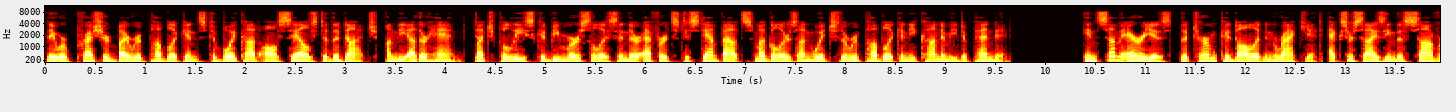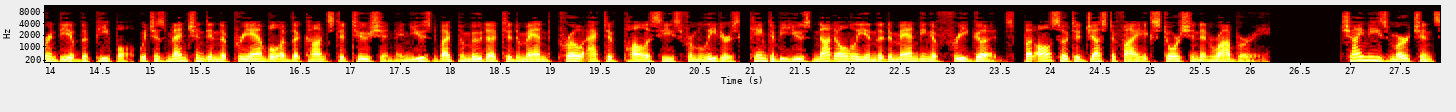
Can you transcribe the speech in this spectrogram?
they were pressured by Republicans to boycott all sales to the Dutch, on the other hand, Dutch police could be merciless in their efforts to stamp out smugglers on which the Republican economy depended. In some areas, the term Kedaulatan Rakyat exercising the sovereignty of the people which is mentioned in the preamble of the Constitution and used by Pemuda to demand pro-active policies from leaders, came to be used not only in the demanding of free goods, but also to justify extortion and robbery. Chinese merchants,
